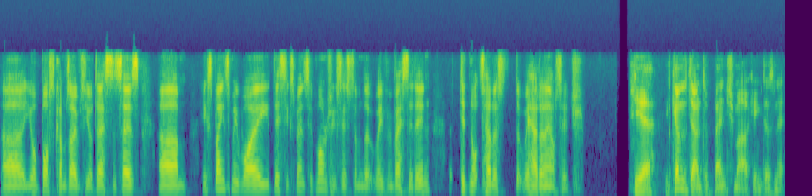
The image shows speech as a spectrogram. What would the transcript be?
uh, your boss comes over to your desk and says, um, Explain to me why this expensive monitoring system that we've invested in did not tell us that we had an outage. Yeah, it comes down to benchmarking, doesn't it?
